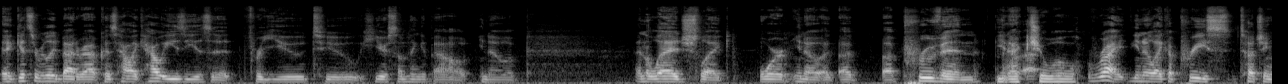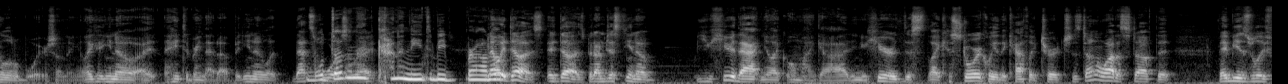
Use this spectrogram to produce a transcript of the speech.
it gets a really bad rap because how like how easy is it for you to hear something about you know a, an alleged like or you know a, a, a proven you know actual. Right, you know, like a priest touching a little boy or something. Like, you know, I hate to bring that up, but you know, like, that's well, horrible, doesn't right? it kind of need to be brought No, up? it does, it does. But I'm just, you know, you hear that and you're like, oh my god, and you hear this like historically, the Catholic Church has done a lot of stuff that maybe is really,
